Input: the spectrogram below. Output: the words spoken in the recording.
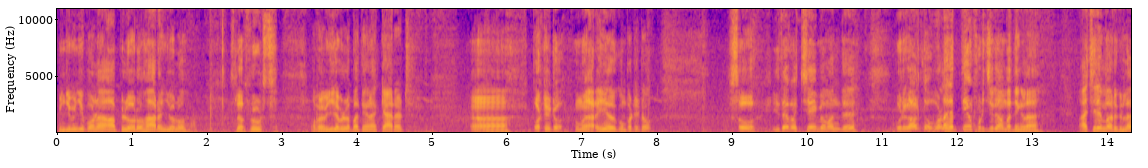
மிஞ்சி மிஞ்சி போனால் ஆப்பிள் வரும் ஆரஞ்சு வரும் சில ஃப்ரூட்ஸ் அப்புறம் வெஜிடபிளில் பார்த்தீங்கன்னா கேரட் பொட்டேட்டோ ரொம்ப நிறைய இருக்கும் பொட்டேட்டோ ஸோ இதை வச்சே இப்போ வந்து ஒரு காலத்தில் உலகத்தையே பிடிச்சிக்கான் பார்த்தீங்களா ஆச்சரியமாக இருக்குல்ல?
